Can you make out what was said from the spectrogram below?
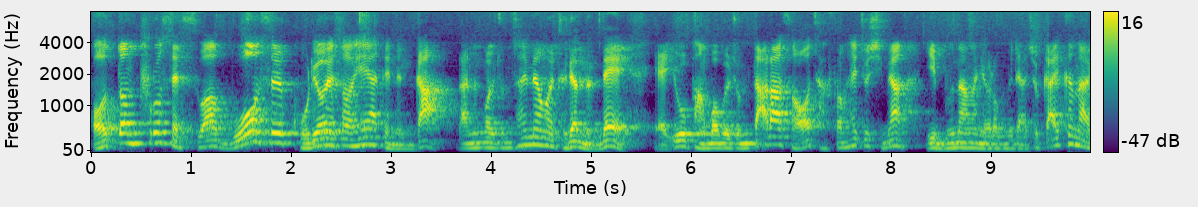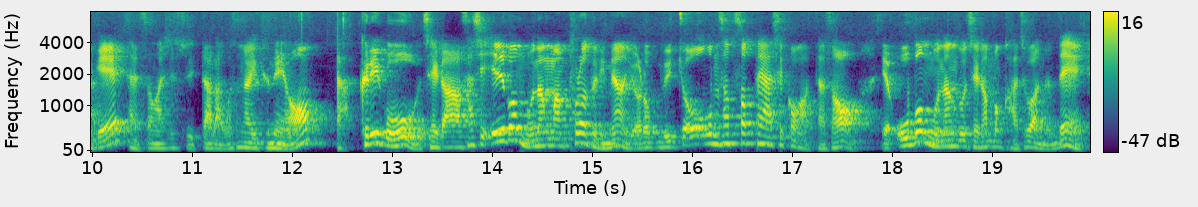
어떤 프로세스와 무엇을 고려해서 해야 되는가라는 걸 좀 설명을 드렸는데 예, 이 방법을 좀 따라서 작성해 주시면 이 문항은 여러분들이 아주 깔끔하게 달성하실 수 있다라고 생각이 드네요. 자, 그리고 제가 사실 1번 문항만 풀어드리면 여러분들이 조금 섭섭해 하실 것 같아서 예, 5번 문항도 제가 한번 가져왔는데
